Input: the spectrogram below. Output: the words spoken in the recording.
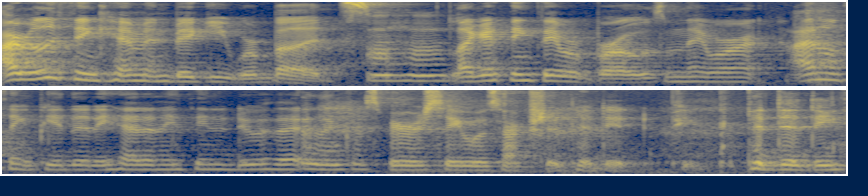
I really think him and Biggie were buds. Mm-hmm. Like I think they were bros, and they weren't. I don't think P Diddy had anything to do with it. And then conspiracy was actually P. Diddy. P. P. Diddy.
